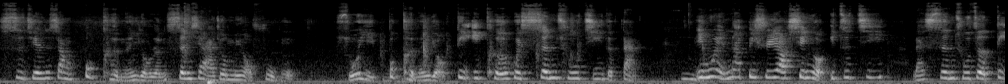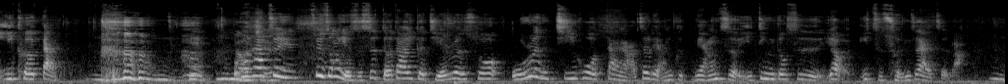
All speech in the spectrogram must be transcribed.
世间上不可能有人生下来就没有父母，所以不可能有第一颗会生出鸡的蛋，嗯、因为那必须要先有一只鸡来生出这第一颗蛋。嗯嗯，不过他最最终也只是得到一个结论，说无论鸡或蛋啊，这两个两者一定都是要一直存在着啦。嗯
